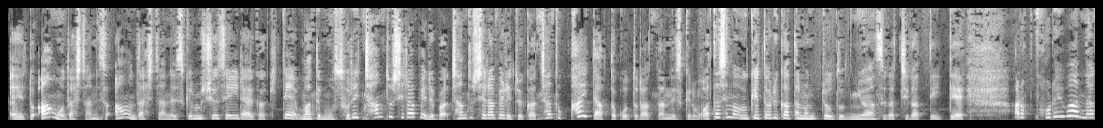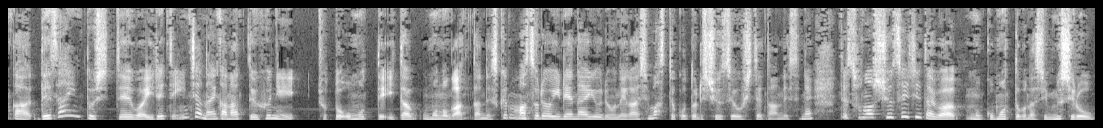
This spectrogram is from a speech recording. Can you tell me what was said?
えっ、ー、と、案を出したんです。案を出したんですけども、修正依頼が来て、まあでもそれちゃんと調べれば、ちゃんと調べるというか、ちゃんと書いてあったことだったんですけども、私の受け取り方のちょっとニュアンスが違っていて、あら、これはなんかデザインとしては入れていいんじゃないかなっていうふうにちょっと思っていたものがあったんですけど、まあそれを入れないようにお願いしますってことで修正をしてたんですね。で、その修正自体はもうごもっともだし、むしろ、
